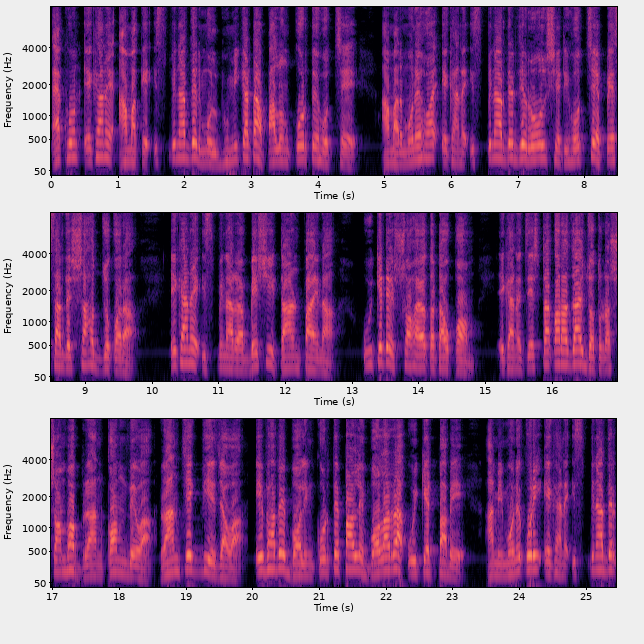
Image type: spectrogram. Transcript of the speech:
এখন এখানে আমাকে স্পিনারদের মূল ভূমিকাটা পালন করতে হচ্ছে। আমার মনে হয় এখানে স্পিনারদের যে রোল, সেটি হচ্ছে পেসারদের সাহায্য করা। এখানে স্পিনাররা বেশি টার্ন পায় না। উইকেটের সহায়তাটাও কম। এখানে চেষ্টা করা যায় যতটা সম্ভব রান কম দেওয়া, রান চেক দিয়ে যাওয়া। এভাবে বোলিং করতে পারলে বলাররা উইকেট পাবে। আমি মনে করি এখানে স্পিনারদের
